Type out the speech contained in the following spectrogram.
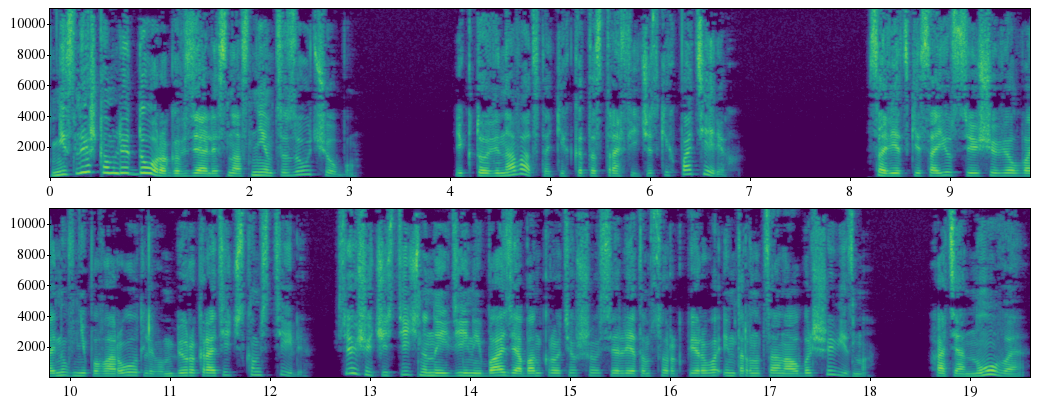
Не слишком ли дорого взяли с нас немцы за учебу? И кто виноват в таких катастрофических потерях? Советский Союз все еще вел войну в неповоротливом, бюрократическом стиле, все еще частично на идейной базе обанкротившегося летом 41-го интернационал-большевизма. Хотя новая,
